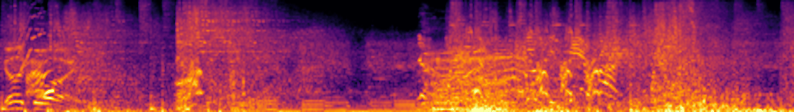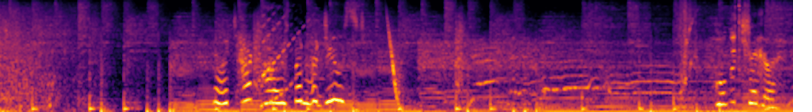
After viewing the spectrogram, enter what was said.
Good boy. Your attack power's been reduced. Pull the trigger.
